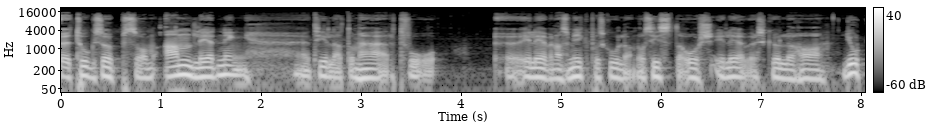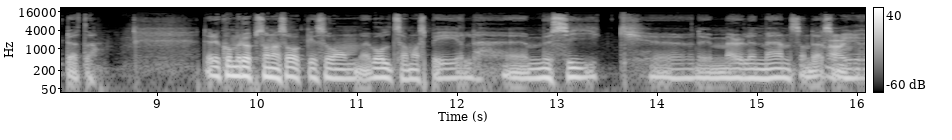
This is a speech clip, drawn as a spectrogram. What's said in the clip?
eh, togs upp som anledning eh, till att de här två eh, eleverna som gick på skolan, då sista års elever, skulle ha gjort detta. Där det kommer upp sådana saker som våldsamma spel, musik, eh, det är Marilyn Manson där som Ja,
